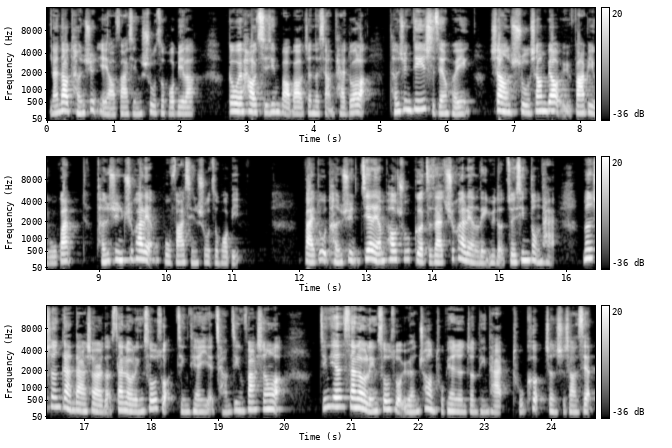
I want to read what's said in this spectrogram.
难道腾讯也要发行数字货币了？各位好奇心宝宝真的想太多了。腾讯第一时间回应，上述商标与发币无关，腾讯区块链不发行数字货币。百度、腾讯接连抛出各自在区块链领域的最新动态，闷声干大事儿的三六零搜索今天也强劲发声了。今天，三六零搜索原创图片认证平台图客正式上线，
